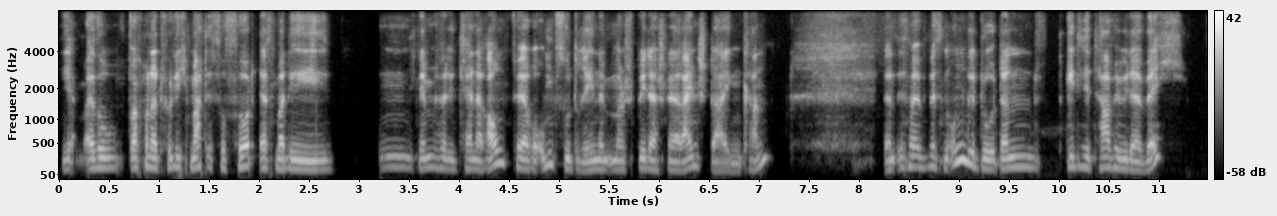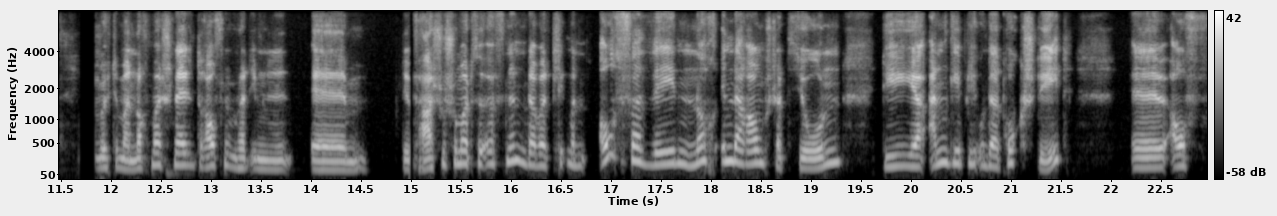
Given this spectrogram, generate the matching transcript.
Ja, also was man natürlich macht, ist sofort erstmal die, hm, ich es mal die kleine Raumfähre umzudrehen, damit man später schnell reinsteigen kann. Dann ist man ein bisschen ungeduldig, dann geht diese Tafel wieder weg. Möchte man nochmal schnell draufnehmen, um halt eben ähm, den Fahrstuhl schon mal zu öffnen. Und dabei klickt man aus Versehen noch in der Raumstation, die ja angeblich unter Druck steht, äh, auf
